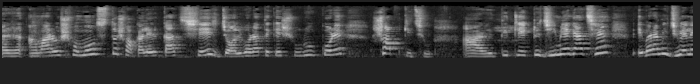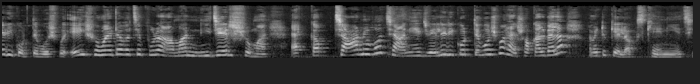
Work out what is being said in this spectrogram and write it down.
আর আমারও সমস্ত সকালের কাজ শেষ, জল ভরা থেকে শুরু করে সব কিছু আর তিতলি একটু জিমে গেছে, এবার আমি জুয়েলারি করতে বসবো। এই সময়টা হচ্ছে পুরো আমার নিজের সময়। এক কাপ চা নেব, চা নিয়ে জুয়েলারি করতে বসবো। হ্যাঁ সকালবেলা আমি একটু কেলক্স খেয়ে নিয়েছি।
